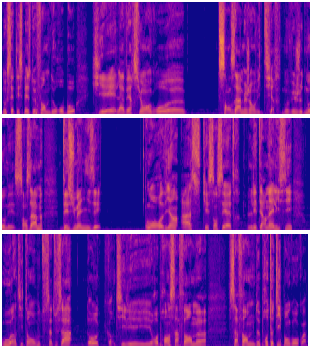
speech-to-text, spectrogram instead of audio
Donc cette espèce de forme de robot qui est la version en gros euh, sans âme j'ai envie de dire, mauvais jeu de mots mais sans âme, déshumanisée. Où on revient à ce qui est censé être l'éternel ici, ou un titan, ou tout ça tout ça. Donc quand il reprend sa forme... Euh, sa forme de prototype en gros quoi.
